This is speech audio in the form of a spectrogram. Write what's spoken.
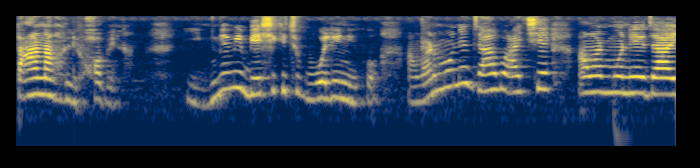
তা না হলে হবে না। এমনি আমি বেশি কিছু বলিনি গো। আমার মনে যা আছে, আমার মনে যা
